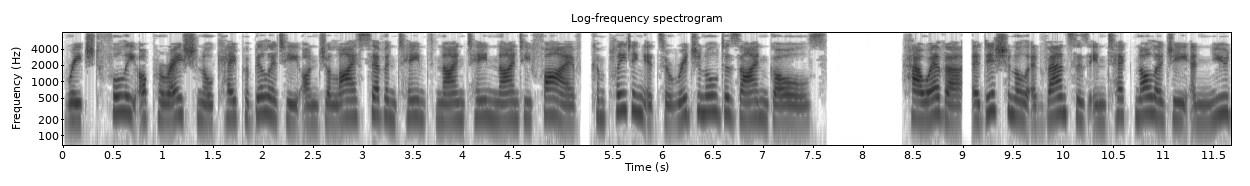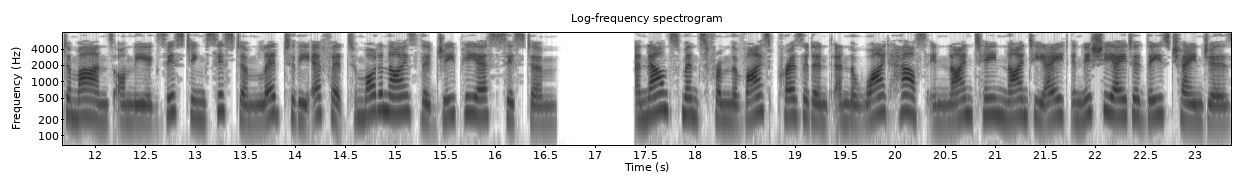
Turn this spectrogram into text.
reached fully operational capability on July 17, 1995, completing its original design goals. However, additional advances in technology and new demands on the existing system led to the effort to modernize the GPS system. Announcements from the Vice President and the White House in 1998 initiated these changes.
